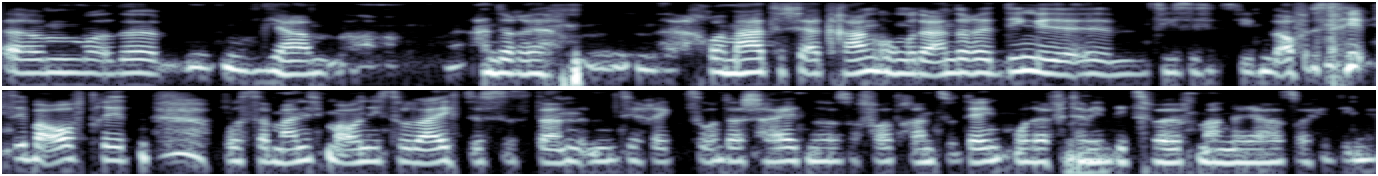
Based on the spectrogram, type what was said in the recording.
ähm, oder ja andere rheumatische Erkrankungen oder andere Dinge, ähm, die sich im Laufe des Lebens immer auftreten, wo es dann manchmal auch nicht so leicht ist, es dann direkt zu unterscheiden oder sofort dran zu denken oder Vitamin mhm. B12-Mangel, ja, solche Dinge.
